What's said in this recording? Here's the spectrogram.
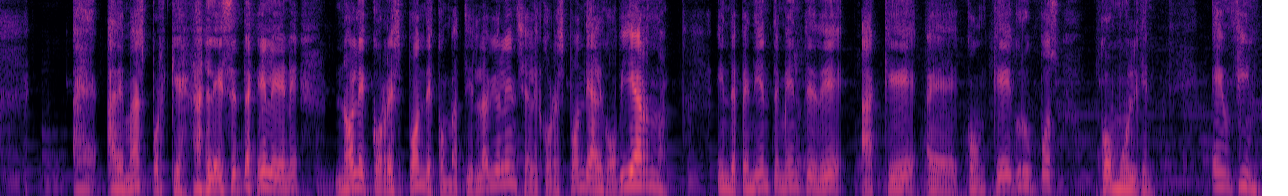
Eh, además, porque al EZLN no le corresponde combatir la violencia, le corresponde al gobierno, independientemente de a qué, con qué grupos comulguen. En fin,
